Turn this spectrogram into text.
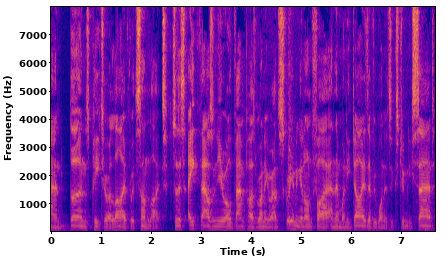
and burns Peter alive with sunlight. So this 8,000 year old vampire's running around screaming and on fire, and then when he dies, everyone is extremely sad,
